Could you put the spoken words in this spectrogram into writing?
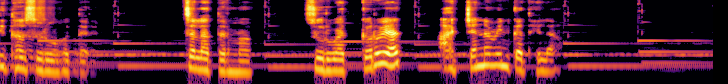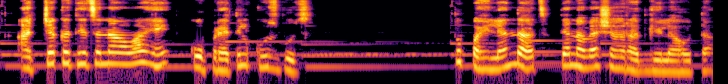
तिथं सुरू होतं. चला तर मग सुरुवात करूयात आजच्या नवीन कथेला. आजच्या कथेचं नाव आहे कोपऱ्यातील कुजबुज. तो पहिल्यांदाच त्या नव्या शहरात गेला होता.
